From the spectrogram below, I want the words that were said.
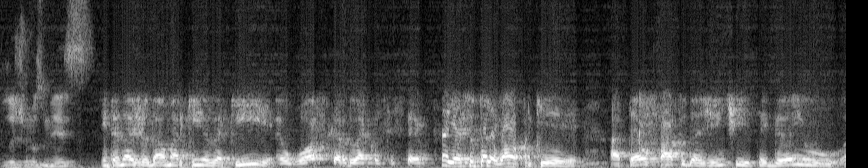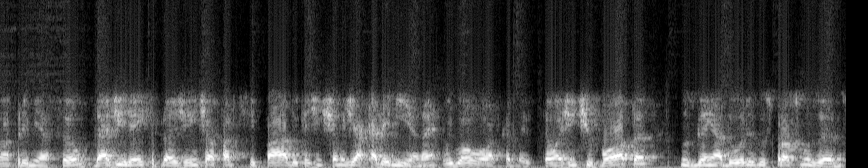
dos últimos meses. Tentando ajudar o Marquinhos aqui, é o Oscar do ecossistema. E é super legal, porque até o fato da gente ter ganho a premiação dá direito para a gente a participar do que a gente chama de academia, né? Igual o Oscar mesmo. Então a gente vota nos ganhadores dos próximos anos.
